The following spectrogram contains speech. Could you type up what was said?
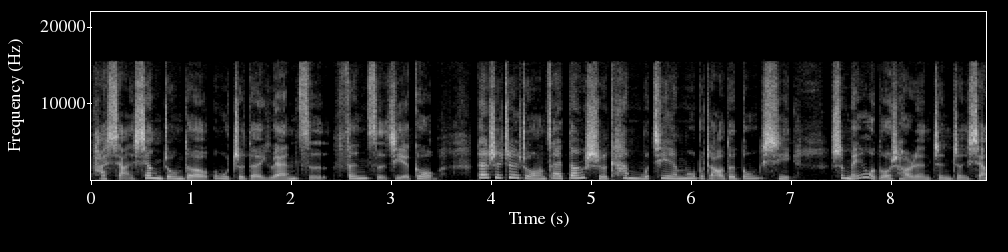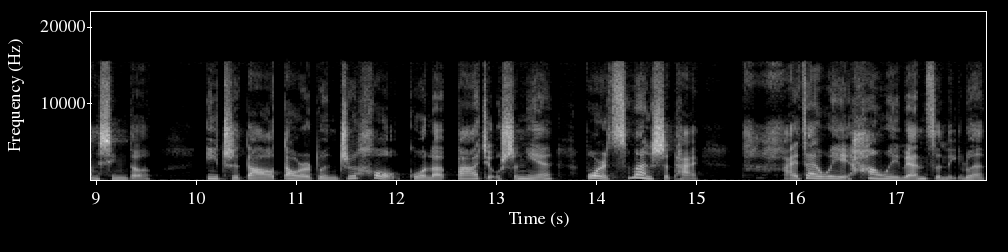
他想象中的物质的原子分子结构，但是这种在当时看不见摸不着的东西是没有多少人真正相信的。一直到道尔顿之后，过了八九十年，波尔兹曼时代，他还在为捍卫原子理论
